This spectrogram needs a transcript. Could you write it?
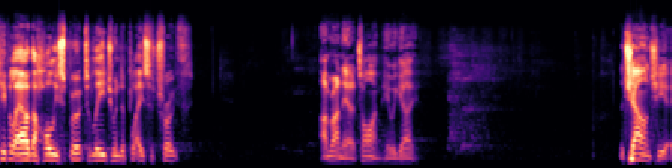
Keep allowing the Holy Spirit to lead you into place of truth. I'm running out of time. Here we go. The challenge here,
